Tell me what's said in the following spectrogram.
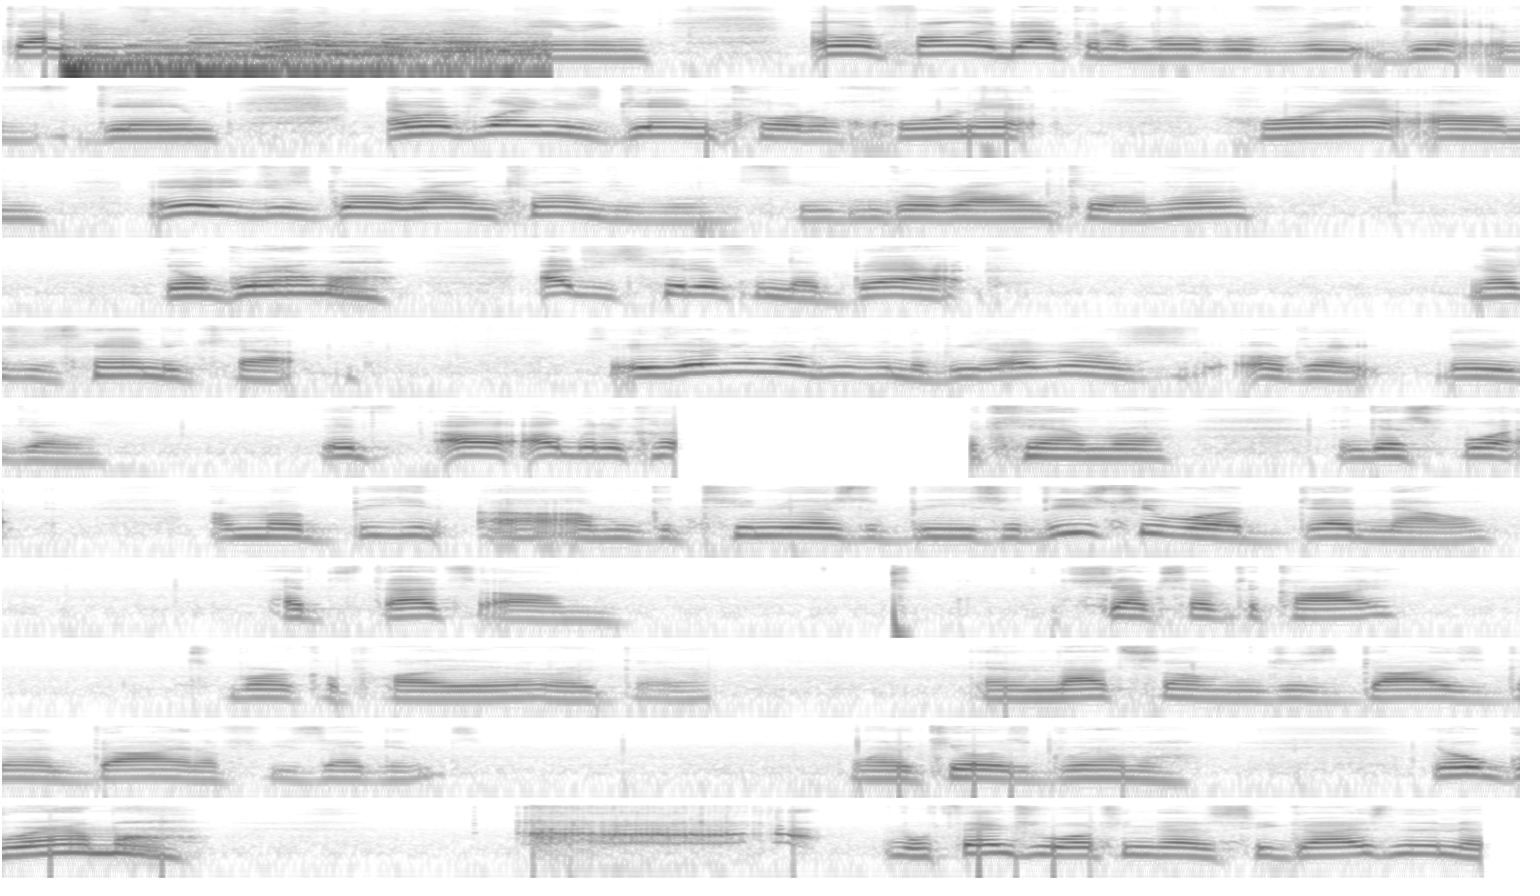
Guys, it's Venom Gaming, and we're finally back on a mobile video game, and we're playing this game called Hornet. Hornet, um, and yeah, you just go around killing people. So you can go around killing her. Yo, Grandma, I just hit her from the back. Now she's handicapped. So is there any more people in the beach? I don't know. Okay, there you go. It, i I'm gonna cut the camera, and guess what? I'm gonna be, uh, I'm continue as a bee. So these people are dead now. That's that's um. Jacksepticeye. It's Markiplier right there. And that's some just guy's gonna die in a few seconds. I'm gonna kill his grandma. Yo, grandma! Well, thanks for watching, guys. See you guys in the next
